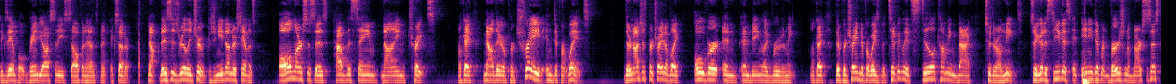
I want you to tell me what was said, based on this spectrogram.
Example, grandiosity, self enhancement, etc. Now, this is really true because you need to understand this. All narcissists have the same nine traits. Okay. Now, they are portrayed in different ways. They're not just portrayed of like overt and, and being like rude and mean. Okay. They're portrayed in different ways, but typically it's still coming back to their own needs. So you're going to see this in any different version of narcissist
